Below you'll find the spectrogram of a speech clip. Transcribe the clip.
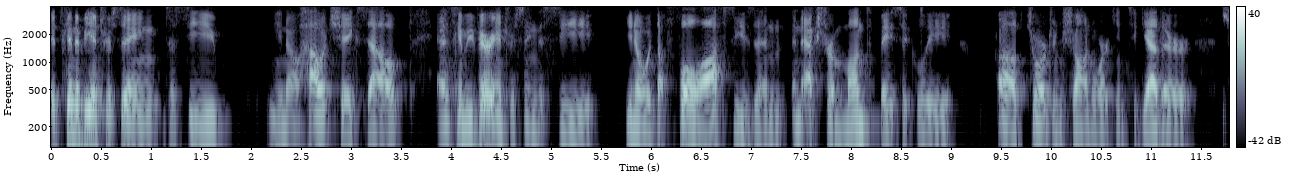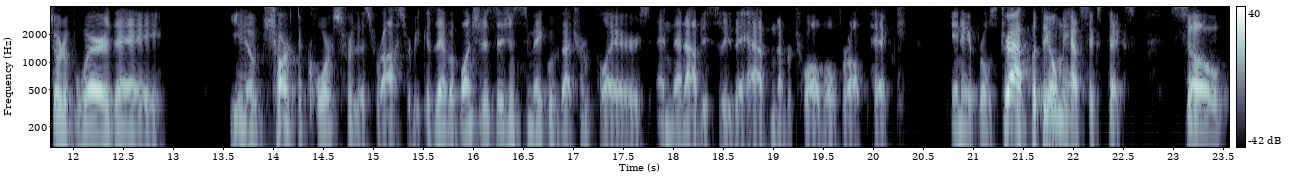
it's going to be interesting to see you know how it shakes out, and it's going to be very interesting to see you know with the full off season, an extra month basically of George and Sean working together, sort of where they you know, chart the course for this roster because they have a bunch of decisions to make with veteran players. And then obviously they have the number 12 overall pick in April's draft, but they only have six picks. So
